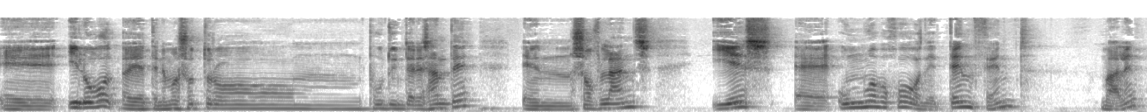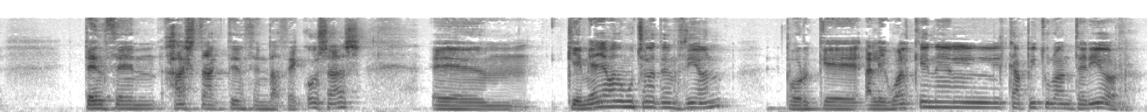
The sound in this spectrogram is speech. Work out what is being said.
Eh, y luego eh, tenemos otro mm, punto interesante en Softlands y es un nuevo juego de Tencent, ¿vale? Tencent, hashtag Tencent hace cosas, que me ha llamado mucho la atención porque al igual que en el capítulo anterior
